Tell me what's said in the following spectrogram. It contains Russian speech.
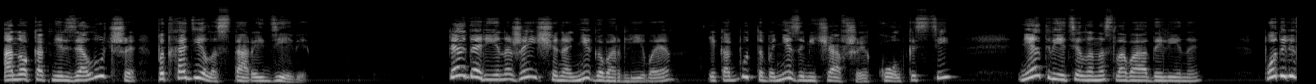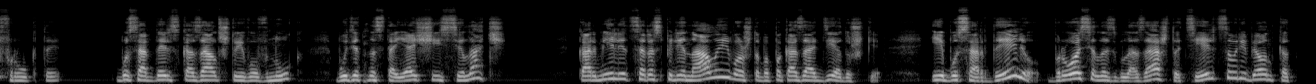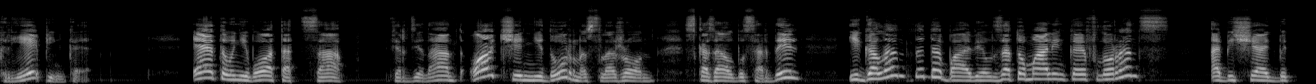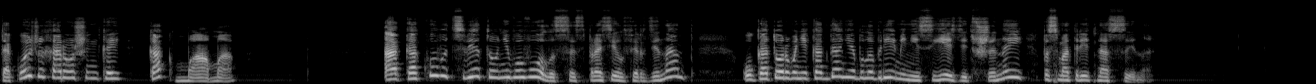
Оно как нельзя лучше подходило старой деве. Теодорина, женщина неговорливая и как будто бы не замечавшая колкостей, не ответила на слова Аделины. Подали фрукты. Бусардель сказал, что его внук будет настоящий силач. Кормилица распеленала его, чтобы показать дедушке, и Бусарделю бросилось в глаза, что тельце у ребенка крепенькое. Это у него от отца. Фердинанд очень недурно сложен, — сказал Бусардель и галантно добавил, зато маленькая Флоранс обещает быть такой же хорошенькой, как мама. — А какого цвета у него волосы? — спросил Фердинанд, у которого никогда не было времени съездить в Шиней посмотреть на сына.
